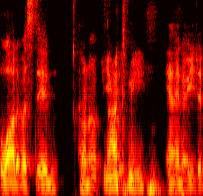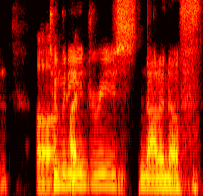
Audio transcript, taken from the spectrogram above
a lot of us did. I don't know if you Not did. me. Yeah, I know you didn't. Um, Too many I, injuries, not enough.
